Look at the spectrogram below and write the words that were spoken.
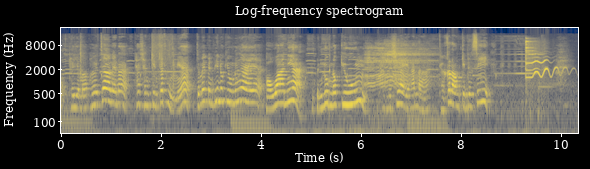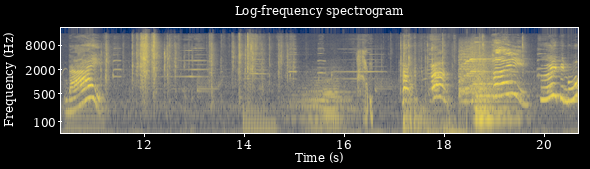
กเธออย่ามาเพ้อเจ้อเลยนะ ถ้าฉันกินเจ้าถุงเนี้ยจะไม่เป็นพี่นกยุงหรือไงอะเพราะว่าเนี่ยมันเป็นรูปนกยุงไม่เชื่ออย่างนั้นเหรอเธอก็ลองกินดูสิได้ เฮ้ย เฮ้ย ปิ่นมุก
